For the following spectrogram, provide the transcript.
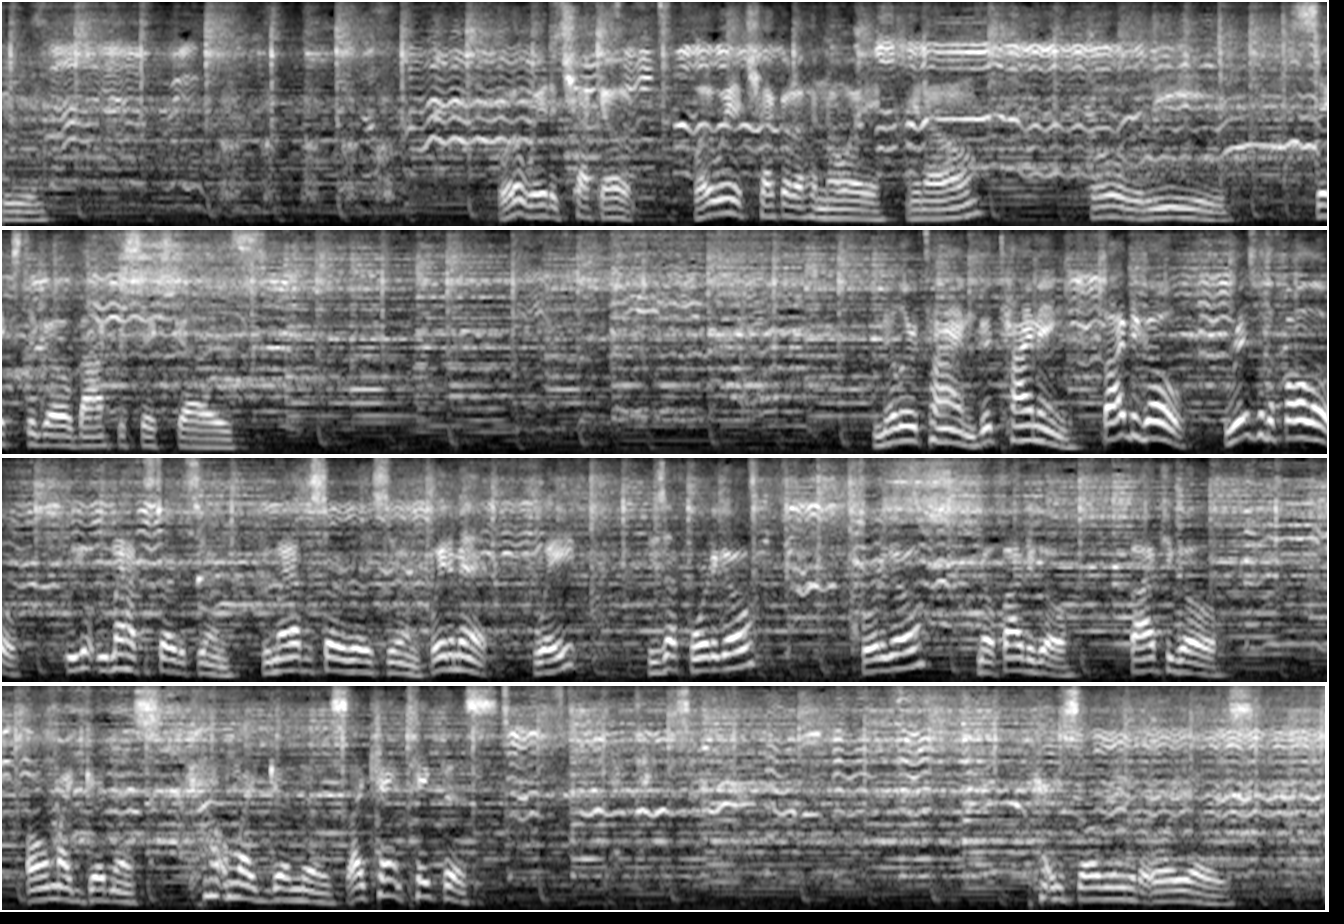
What a way to check out. What a way to check out of Hanoi, you know? Holy. Six to go, back to six, guys. Miller time, good timing. Five to go. Riz with a follow. We, we might have to start it soon. We might have to start it really soon. Wait a minute. Wait. Is that four to go? Four to go? No, five to go. Five to go. Oh my goodness. Oh my goodness. I can't take this. Are you celebrating with Oreos?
